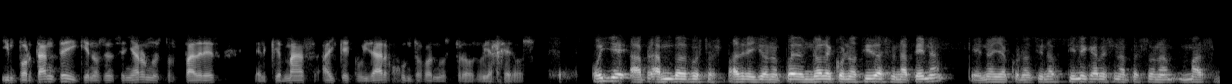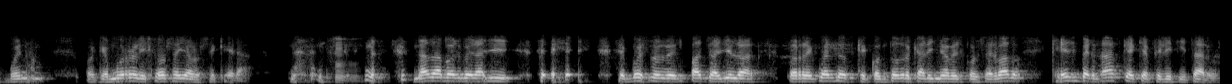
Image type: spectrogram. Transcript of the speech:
importante y que nos enseñaron nuestros padres el que más hay que cuidar junto con nuestros viajeros. Oye, hablando de vuestros padres, yo no puedo, no le he conocido, es una pena que no haya conocido, una- tiene que haber una persona más buena, porque muy religiosa ya lo sé que era, Nada más ver allí, en vuestro despacho, allí los, recuerdos que con todo el cariño habéis conservado, que es verdad que hay que felicitaros,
